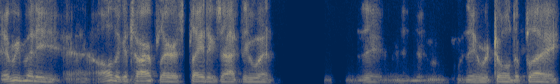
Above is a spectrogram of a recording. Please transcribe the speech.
everybody, uh, all the guitar players played exactly what they they were told to play.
